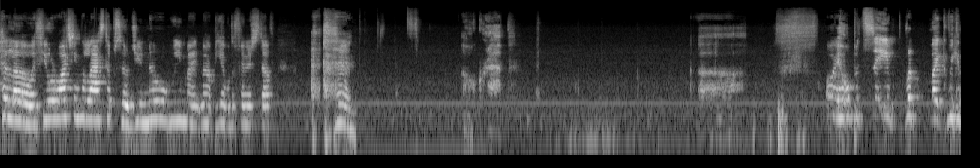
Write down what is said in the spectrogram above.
Hello, if you were watching the last episode, you know we might not be able to finish stuff. oh, crap. Uh, oh, I hope it's saved, but, like, we can,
